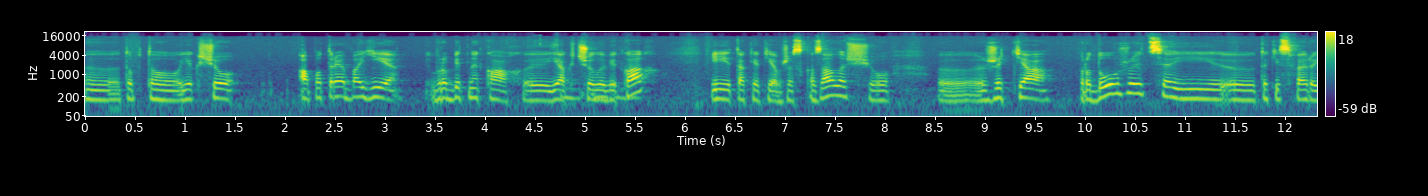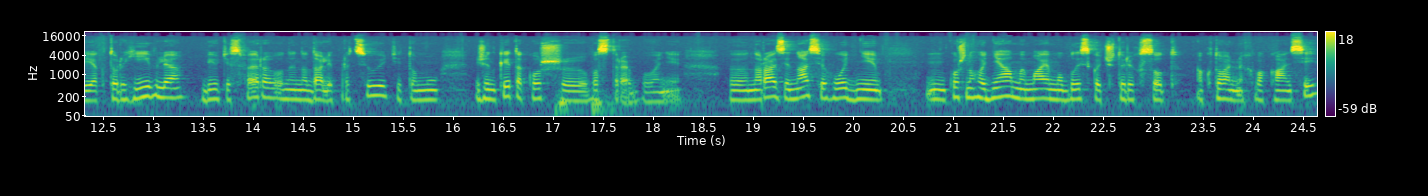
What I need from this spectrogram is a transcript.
Е, тобто, якщо а потреба є в робітниках, як чоловіках. І так як я вже сказала, що е, життя продовжується, і е, такі сфери, як торгівля, б'юті-сфера, вони надалі працюють, і тому жінки також е, востребувані. Е, наразі на сьогодні кожного дня ми маємо близько 400 актуальних вакансій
